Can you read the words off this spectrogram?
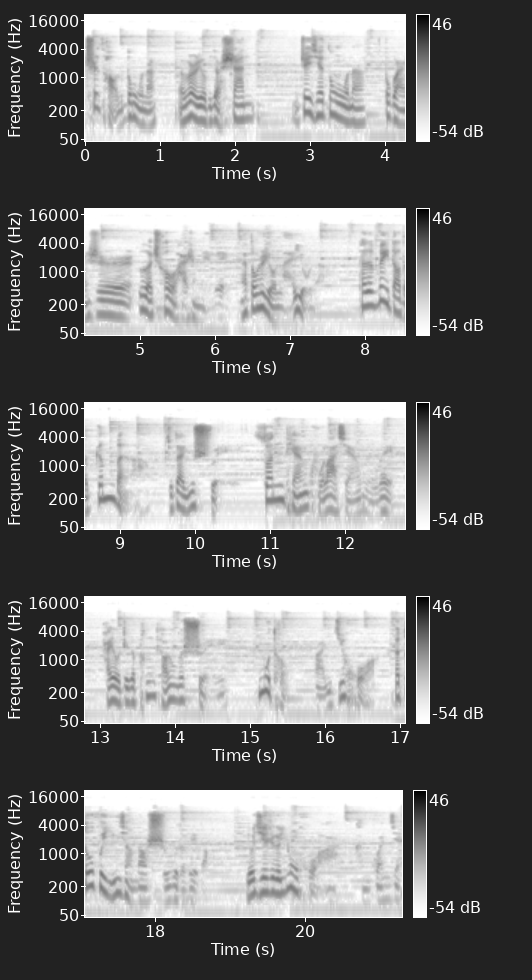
吃草的动物呢，味儿又比较膻。这些动物呢，不管是恶臭还是美味，那都是有来由的。它的味道的根本啊，就在于水，酸甜苦辣咸五味，还有这个烹调用的水、木头啊以及火，它都会影响到食物的味道。尤其这个用火啊，很关键。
